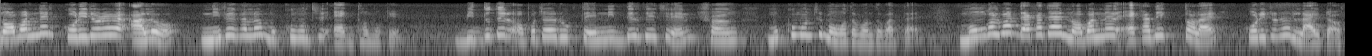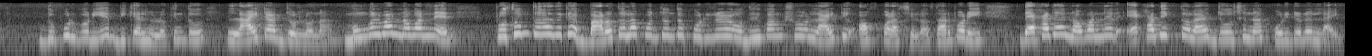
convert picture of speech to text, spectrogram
নবান্নের করিডোরের আলো নিভে গেল মুখ্যমন্ত্রীর এক ধমকে। বিদ্যুতের অপচয় রুখতে নির্দেশ দিয়েছিলেন স্বয়ং মুখ্যমন্ত্রী মমতা বন্দ্যোপাধ্যায়। মঙ্গলবার দেখা যায় নবান্নের একাধিক তলায় করিডোরের লাইট অফ দুপুর গড়িয়ে বিকেল হলো, কিন্তু লাইট আর জ্বলল না। মঙ্গলবার নবান্নের প্রথম তলা থেকে বারো তলা পর্যন্ত করিডোরের অধিকাংশ লাইটই অফ করা ছিল। তারপরেই দেখা যায় নবান্নের একাধিক তলায় জ্বলছে না করিডোরের লাইট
